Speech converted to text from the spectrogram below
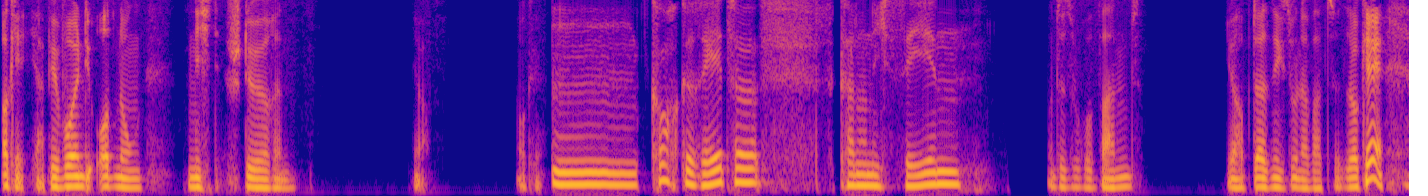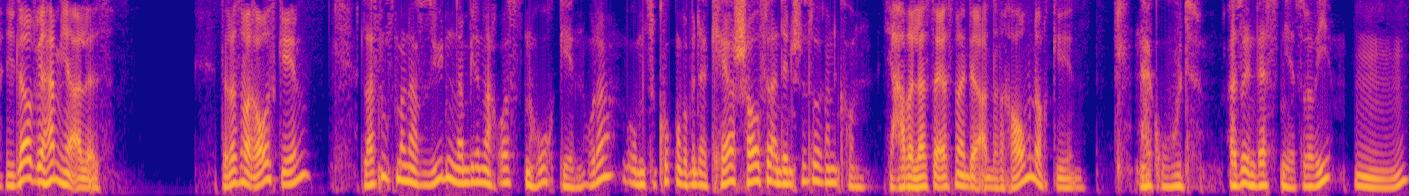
Okay, ja, wir wollen die Ordnung nicht stören. Okay. Mm, Kochgeräte kann er nicht sehen. Untersuche Wand. Ja, da ist nichts Unerwartetes. Okay, ich glaube, wir haben hier alles. Dann lassen wir rausgehen. Lass uns mal nach Süden, dann wieder nach Osten hochgehen, oder? Um zu gucken, ob wir mit der Kehrschaufel an den Schlüssel rankommen. Ja, aber lass da erstmal in den anderen Raum noch gehen. Na gut. Also in Westen jetzt, oder wie? Mhm.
